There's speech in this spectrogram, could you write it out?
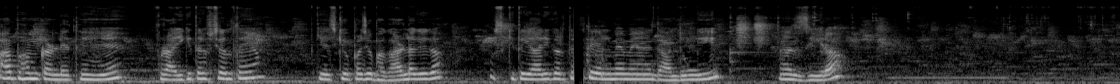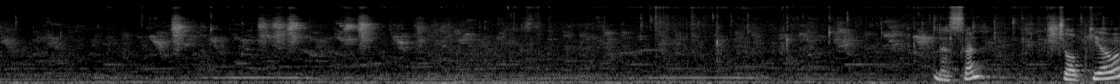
अब हम कर लेते हैं फ्राई की तरफ़ चलते हैं। कि इसके ऊपर जो भगाड़ लगेगा, उसकी तैयारी करते हैं। तेल में मैं डाल दूँगी, ज़ीरा। लहसुन चॉप किया हुआ,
